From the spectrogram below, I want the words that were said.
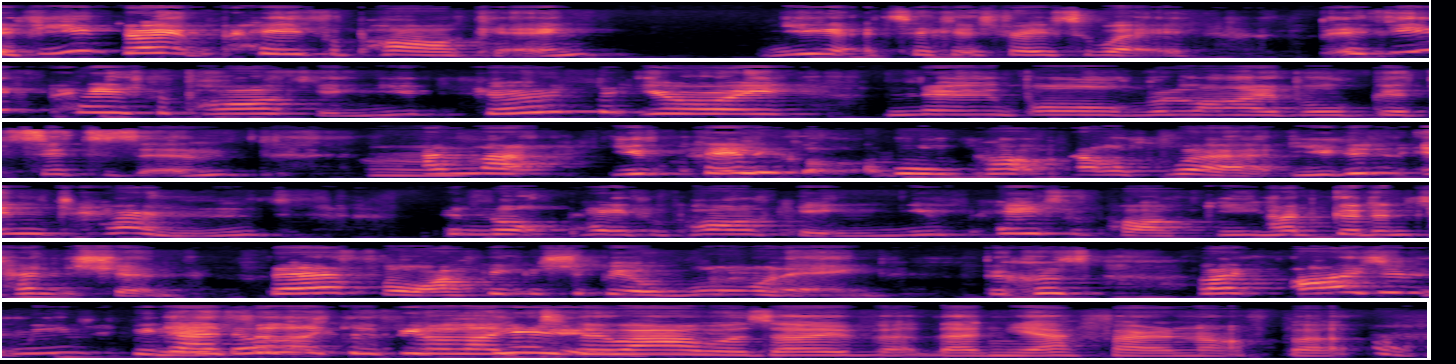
if you don't pay for parking, you get a ticket straight away. But if you paid for parking, you've shown that you're a noble, reliable, good citizen, Mm. and that you've clearly got caught up elsewhere. You didn't intend to not pay for parking. You paid for parking. You had good intention. Therefore, I think it should be a warning because, like, I didn't mean to be Yeah, I late. Feel like if you're like two hours over, then yeah, fair enough. But Oh.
